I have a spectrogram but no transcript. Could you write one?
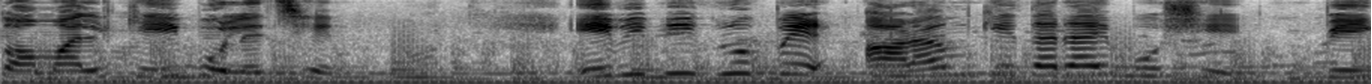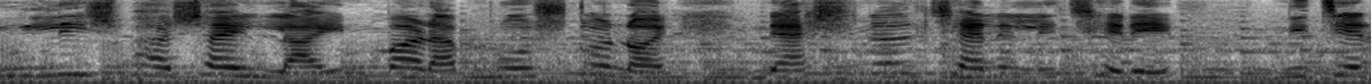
তমালকেই বলেছেন। এবিপি গ্রুপের আরাম কেদারায় বসে বেঙ্গলিশ ভাষায় লাইন মারা প্রশ্ন নয় ন্যাশনাল চ্যানেলে ছেড়ে নিচের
